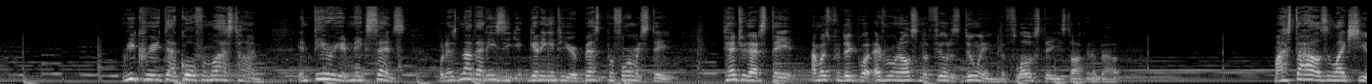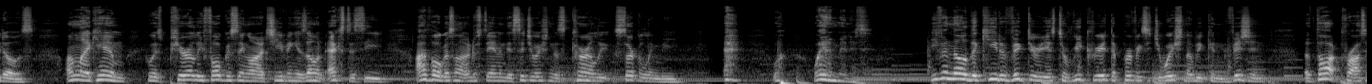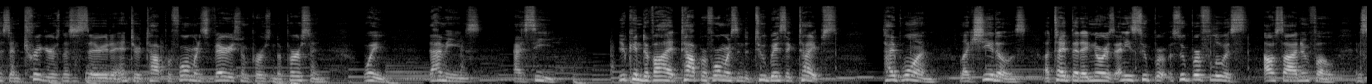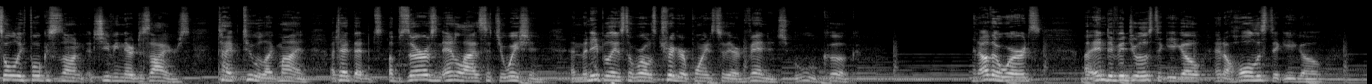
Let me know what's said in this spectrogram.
Recreate that goal from last time. In theory, it makes sense, but it's not that easy getting into your best performance state. To enter that state, I must predict what everyone else in the field is doing, the flow state he's talking about. My style isn't like Shido's. Unlike him, who is purely focusing on achieving his own ecstasy, I focus on understanding the situation that's currently circling me. Wait a minute. Even though the key to victory is to recreate the perfect situation that we can envision, the thought process and triggers necessary to enter top performance varies from person to person. Wait, that means, I see. You can divide top performance into two basic types. Type 1, like Shido's, a type that ignores any super, superfluous outside info and solely focuses on achieving their desires. Type 2, like mine, a type that observes and analyzes the situation and manipulates the world's trigger points to their advantage. Ooh, cook. In other words, an individualistic ego, and a holistic ego.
